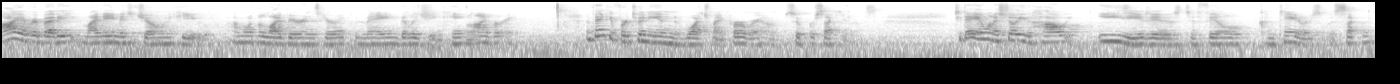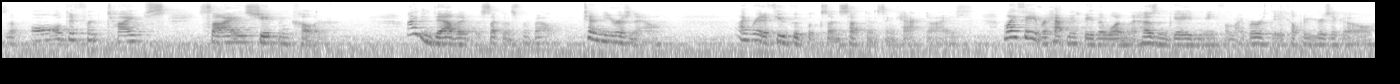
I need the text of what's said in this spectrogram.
Hi everybody, my name is Joan Hugh. I'm one of the librarians here at the Main Billie Jean King Library. And thank you for tuning in to watch my program, Super Succulents. Today I want to show you how easy it is to fill containers with succulents of all different types, size, shape, and color. I've been dabbling with succulents for about 10 years now. I've read a few good books on succulents and cacti. My favorite happens to be the one my husband gave me for my birthday a couple of years ago.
